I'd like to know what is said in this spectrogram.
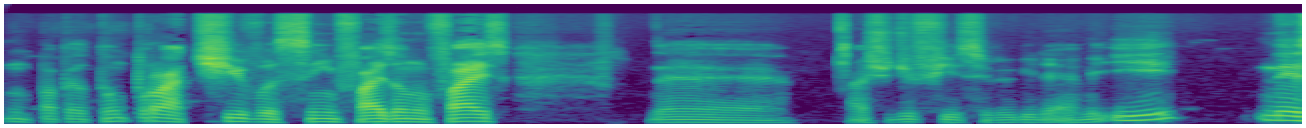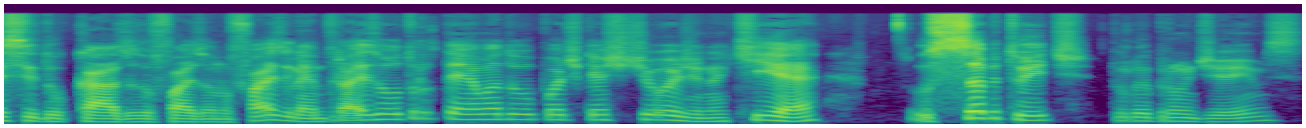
um, papel tão proativo assim, faz ou não faz, é, acho difícil, viu, Guilherme? E nesse do caso do faz ou não faz, Guilherme traz outro tema do podcast de hoje, né? Que é o subtweet do LeBron James.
